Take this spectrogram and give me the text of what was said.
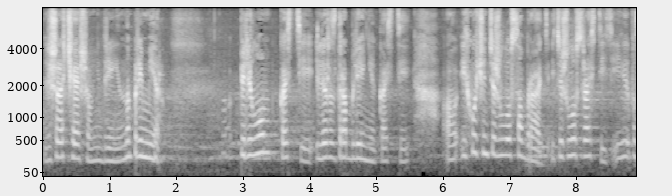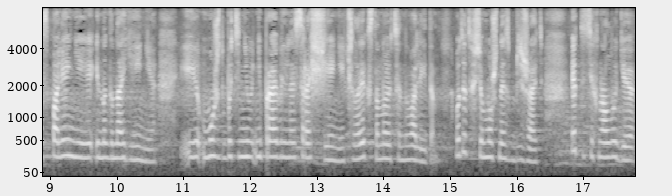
для широчайшего внедрения. Например, перелом костей или раздробление костей. А, их очень тяжело собрать и тяжело срастить. И воспаление, и нагноение, и, может быть, неправильное сращение. Человек становится инвалидом. Вот это все можно избежать. Это технология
